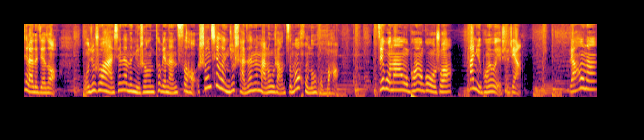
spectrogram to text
起来的节奏。我就说啊，现在的女生特别难伺候，生气了你就傻在那马路上，怎么哄都哄不好。结果呢，我朋友跟我说，他女朋友也是这样，然后呢，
